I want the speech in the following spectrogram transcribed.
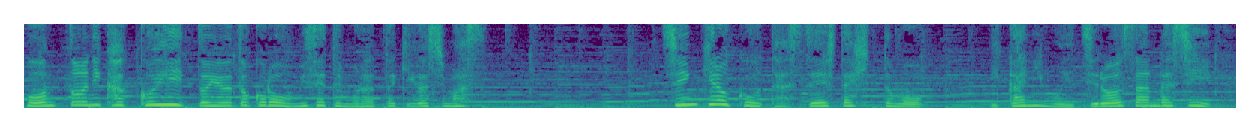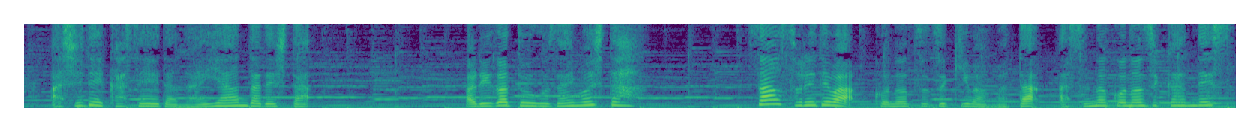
本当にかっこいいというところを見せてもらった気がします。新記録を達成したヒットもいかにもイチローさんらしい足で稼いだ内野安打でした。ありがとうございました。さあそれではこの続きはまた明日のこの時間です。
